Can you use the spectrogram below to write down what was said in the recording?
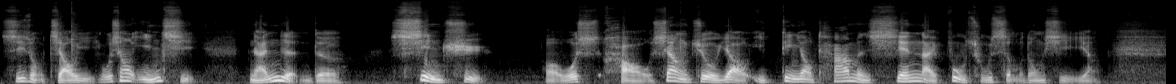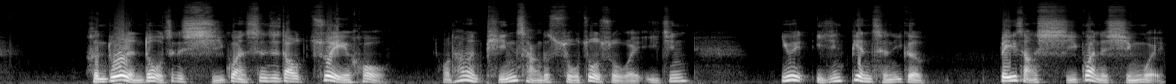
是一种交易，我想要引起男人的兴趣哦，我好像就要一定要他们先来付出什么东西一样。很多人都有这个习惯，甚至到最后哦，他们平常的所作所为已经因为已经变成一个非常习惯的行为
